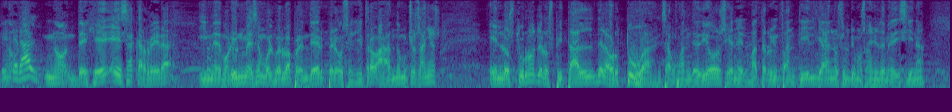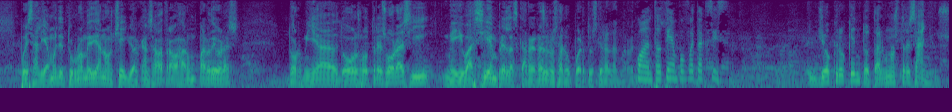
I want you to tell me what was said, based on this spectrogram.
literal. No, no, dejé esa carrera y me demoré un mes en volverlo a aprender, pero seguí trabajando muchos años en los turnos del Hospital de la Ortúa, en San Juan de Dios y en el materno infantil, ya en los últimos años de medicina, pues salíamos de turno a medianoche, yo alcanzaba a trabajar un par de horas, dormía dos o tres horas y me iba siempre a las carreras de los aeropuertos, que eran las más ¿Cuánto tiempo fue taxista? Yo creo que en total unos tres años,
